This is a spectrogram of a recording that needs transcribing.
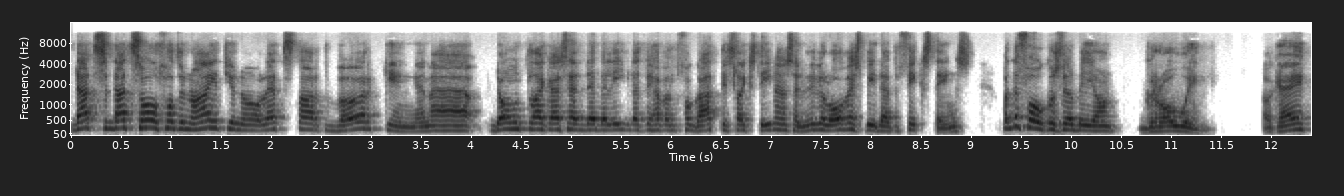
that's that's all for tonight. You know, let's start working. And uh, don't, like I said, they believe that we haven't forgot. It's like Stephen said, we will always be there to fix things, but the focus will be on growing. Okay,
